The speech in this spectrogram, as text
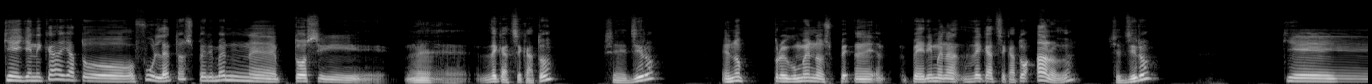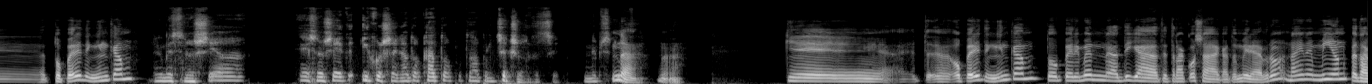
και γενικά για το full έτος περιμένουν πτώση ε, 10% σε τζίρο ενώ προηγουμένως ε, περίμενα 10% άνοδο σε τζίρο και το operating income είναι στην ουσία, είναι στην ουσία 20% κάτω από τα projections έτσι. Είναι Ναι, ναι. Και ε, operating income το περιμένουν αντί για 400 εκατομμύρια ευρώ να είναι μείον 500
